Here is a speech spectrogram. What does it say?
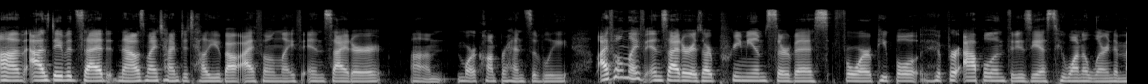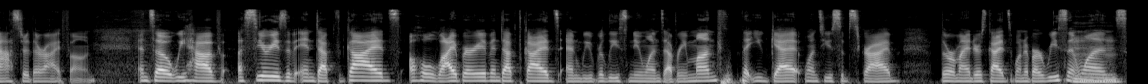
Um, as David said, now is my time to tell you about iPhone Life Insider um, more comprehensively. iPhone Life Insider is our premium service for people who, for Apple enthusiasts who want to learn to master their iPhone. And so we have a series of in depth guides, a whole library of in depth guides, and we release new ones every month that you get once you subscribe. The reminders guide is one of our recent mm-hmm. ones.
